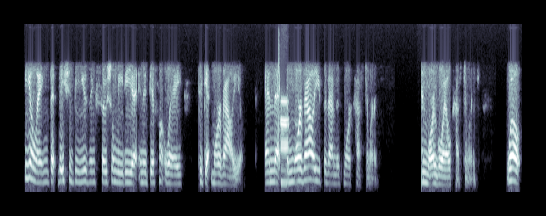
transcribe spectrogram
feeling that they should be using social media in a different way to get more value and that the more value for them is more customers and more loyal customers well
